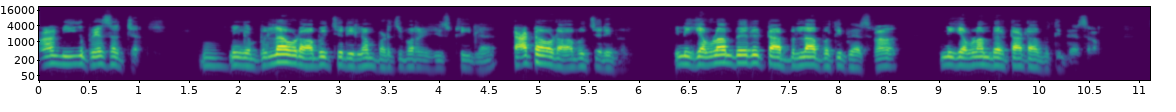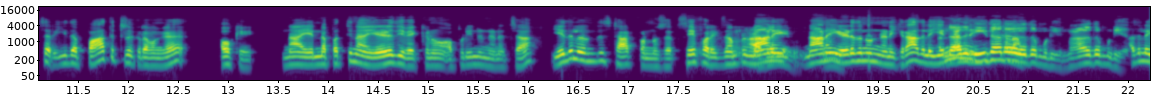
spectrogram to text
ஆனால் நீங்கள் பேசச்ச ம். நீங்கள் பிர்லாவோட ஆபுச்சரிலாம் படிச்சு பாருங்க ஹிஸ்ட்ரியில். டாட்டாவோட ஆபுச்சரி இன்னைக்கு எவ்வளோ பேர் டா பிர்லா பற்றி பேசுகிறான் இன்னைக்கு எவ்வளோ பேர் டாட்டா பற்றி பேசுகிறான் சார் இதை பார்த்துட்டு இருக்கிறவங்க ஓகே. நான் என்னை பத்தி நான் எழுதி வைக்கணும் அப்படின்னு நினைச்சா எதுல இருந்து ஸ்டார்ட் பண்ணும் சார் சே ஃபார் எக்ஸாம்பிள் நானே நானே. எழுதணும்னு நினைக்கிறேன். அதுல அது என்னென்ன நீ தானே? எழுத முடியும். நான் எழுத முடியாது. அதுல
